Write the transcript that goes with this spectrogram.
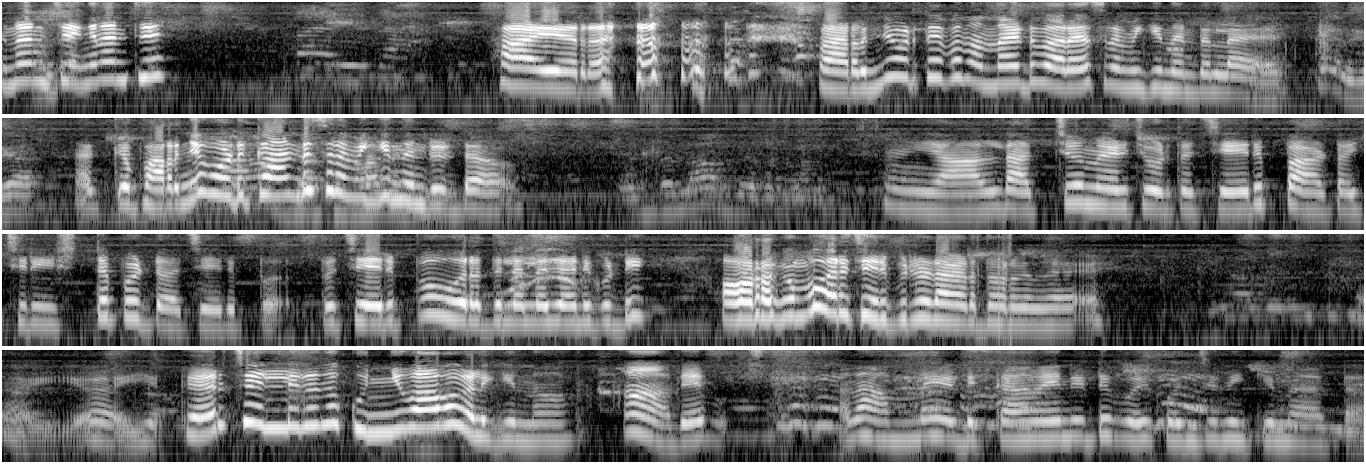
എങ്ങനെ എങ്ങനെ അനിച്ചേ? ഹയർ പറഞ്ഞു കൊടുത്തപ്പോ നന്നായിട്ട് പറയാൻ ശ്രമിക്കുന്നുണ്ടല്ലേ? ഒക്കെ പറഞ്ഞു കൊടുക്കാണ്ട് ശ്രമിക്കുന്നുണ്ട് കേട്ടോ. ഇയാളുടെ അച്ഛൻ മേടിച്ചു കൊടുത്ത ചെരുപ്പാട്ടോ. ഇച്ചിരി ഇഷ്ടപ്പെട്ടു ആ ചെരുപ്പ്. ഇപ്പൊ ചെരുപ്പ് ഊരത്തില്ലല്ലോ ജാനിക്കുട്ടി. ഉറങ്ങുമ്പോ ഒരു ചെരുപ്പിലൂടെ കിടന്നുറങ്ങുന്നത് അയ്യോ അയ്യോ. കയറി ചെല്ലിരുന്ന് കുഞ്ഞുവാവ കളിക്കുന്നോ? ആ അതെ അത് അമ്മ എടുക്കാൻ വേണ്ടിട്ട് പോയി കൊഞ്ചു നിക്കുന്ന കേട്ടോ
